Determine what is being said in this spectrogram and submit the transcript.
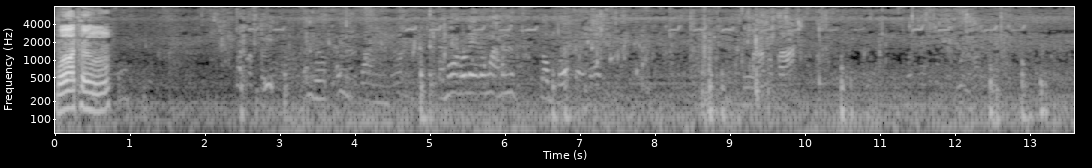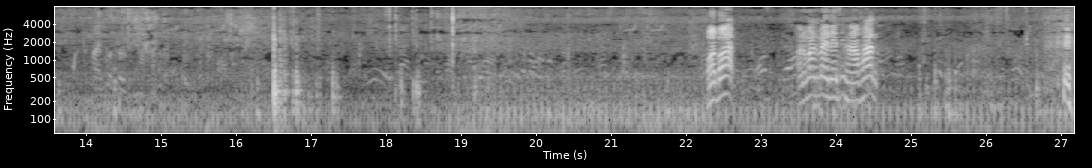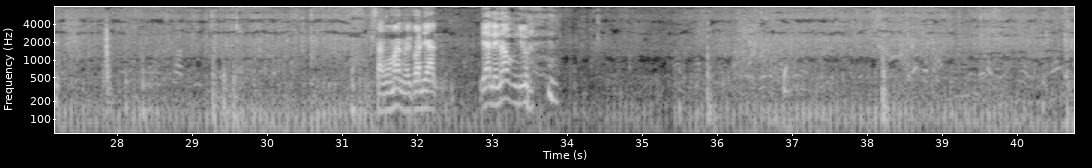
บัวถึงหมามันจมเบิด บอสเอาน้ำมันไม่ในสิบหาพันสั่งมันไว้ก่อนยันยันในน้ำอยู่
